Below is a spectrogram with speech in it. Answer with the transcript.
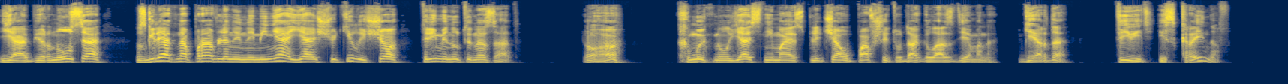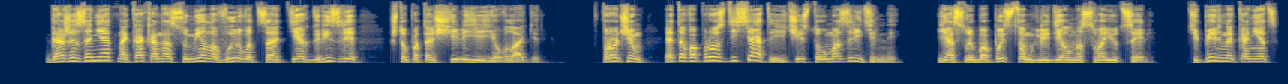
я обернулся, взгляд, направленный на меня, я ощутил еще три минуты назад. «О!» — хмыкнул я, снимая с плеча упавший туда глаз демона. Герда, ты ведь из Крейнов? Даже занятно, как она сумела вырваться от тех гризли, что потащили ее в лагерь. Впрочем, это вопрос десятый и чисто умозрительный. Я с любопытством глядел на свою цель. Теперь, наконец,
